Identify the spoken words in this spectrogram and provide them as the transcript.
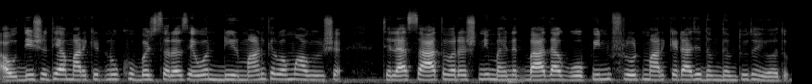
આ ઉદ્દેશ્યથી આ માર્કેટનું ખૂબ જ સરસ એવો નિર્માણ કરવામાં આવ્યું છે. છેલ્લા સાત વર્ષની મહેનત બાદ આ ગોપીન ફ્રૂટ માર્કેટ આજે ધમધમતું થયું હતું.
